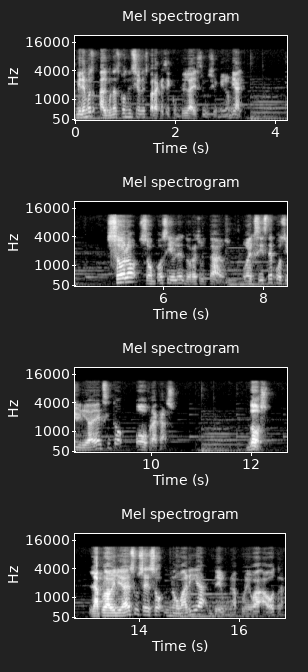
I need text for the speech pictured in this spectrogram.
Miremos algunas condiciones para que se cumpla la distribución binomial. Solo son posibles dos resultados, o existe posibilidad de éxito o fracaso. 2. La probabilidad de suceso no varía de una prueba a otra.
